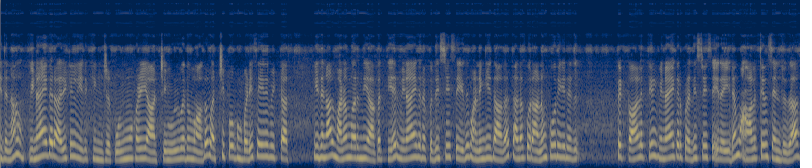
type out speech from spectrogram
இதனால் விநாயகர் அருகில் இருக்கின்ற பொன்முகழி ஆற்றை முழுவதுமாக வற்றி போகும்படி செய்துவிட்டார். இதனால் மனம் வருந்திய அகத்தியர் விநாயகரை பிரதிஷ்டை செய்து வணங்கியதாக தலபுராணம் கூறுகிறது. பிற்காலத்தில் விநாயகர் பிரதிஷ்டை செய்த இடம் ஆழத்தில் சென்றதால்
